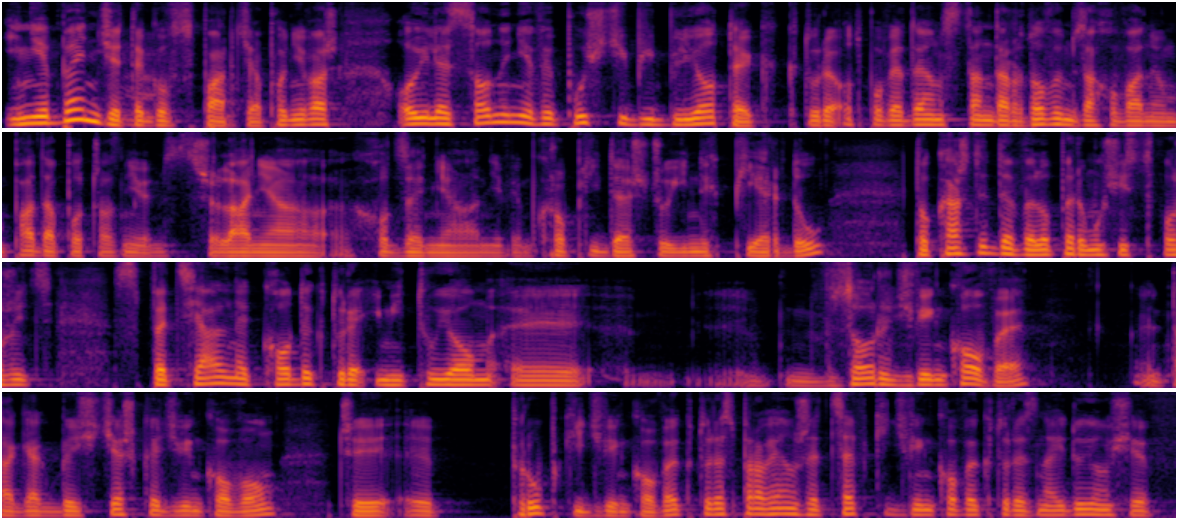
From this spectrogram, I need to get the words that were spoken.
I nie będzie tego wsparcia, ponieważ o ile Sony nie wypuści bibliotek, które odpowiadają standardowym zachowaniom pada podczas, nie wiem, strzelania, chodzenia, nie wiem, kropli deszczu i innych pierdół, to każdy deweloper musi stworzyć specjalne kody, które imitują y, y, wzory dźwiękowe, tak jakby ścieżkę dźwiękową, czy y, próbki dźwiękowe, które sprawiają, że cewki dźwiękowe, które znajdują się w,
